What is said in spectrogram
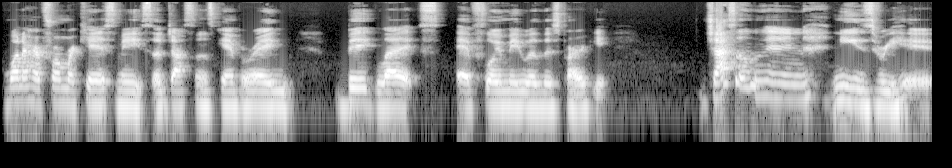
one of her former castmates of Joseline's cabaret, Big Lex, at Floyd Mayweather's party. Joseline needs rehab.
